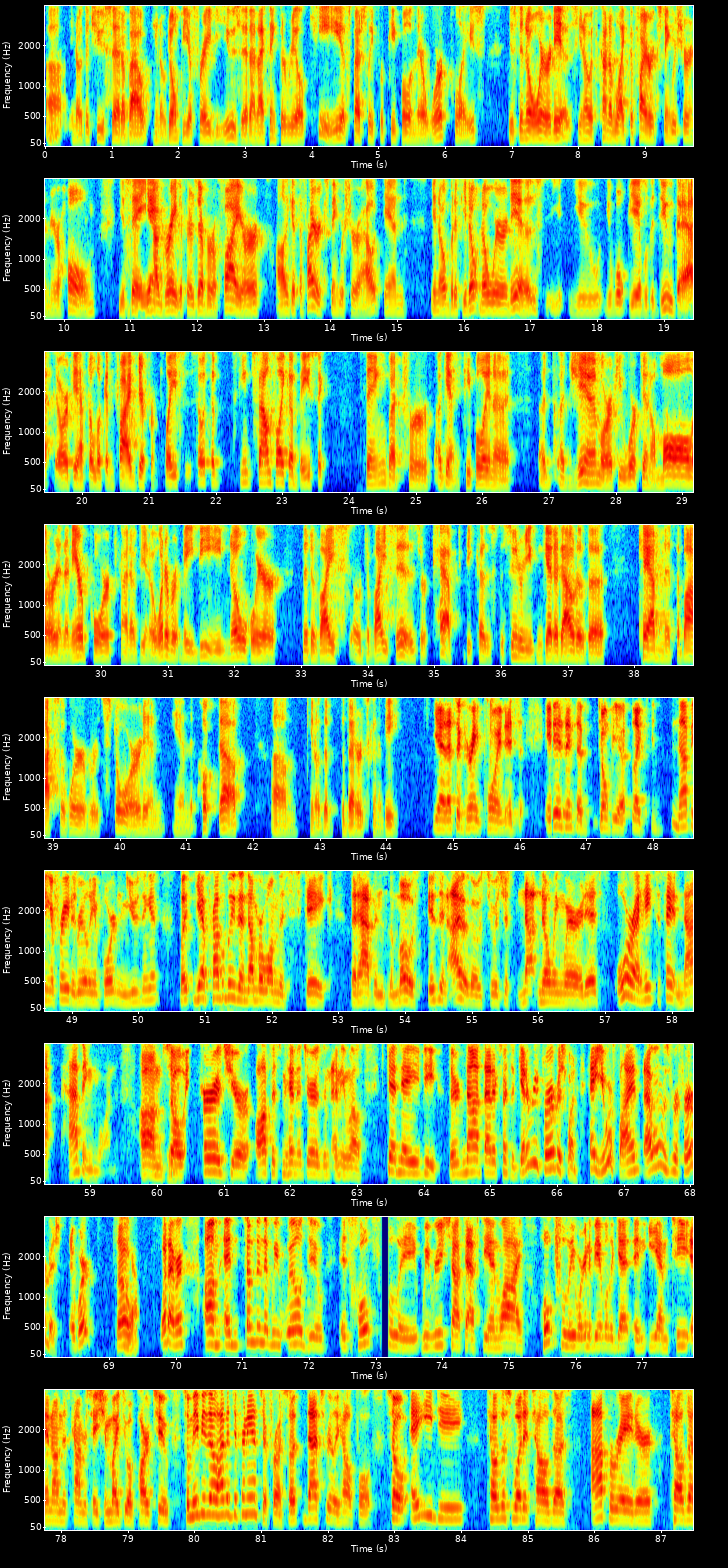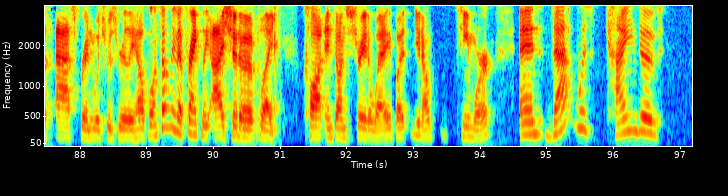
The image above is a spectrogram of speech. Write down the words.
uh, you know, that you said about, you know, don't be afraid to use it. And I think the real key, especially for people in their workplace, is to know where it is. You know, it's kind of like the fire extinguisher in your home. You say, yeah, great. If there's ever a fire, I'll get the fire extinguisher out. And, you know, but if you don't know where it is, you, you, you won't be able to do that. Or if you have to look in five different places. So it's a seems sounds like a basic thing, but for again, people in a a, a, gym or if you worked in a mall or in an airport, kind of, you know, whatever it may be, know where the device or devices are kept because the sooner you can get it out of the cabinet, the box, or wherever it's stored and and hooked up, um, you know, the the better it's going to be. Yeah, that's a great point. It's it isn't the don't be a, like not being afraid is really important using it, but yeah, probably the number one mistake that happens the most isn't either of those two. It's just not knowing where it is, or I hate to say it, not having one. Um, so yeah. encourage your office managers and anyone else. Get an AED. They're not that expensive. Get a refurbished one. Hey, you were fine. That one was refurbished. It worked. So yeah whatever. Um, and something that we will do is hopefully we reached out to FDNY. Hopefully, we're going to be able to get an EMT in on this conversation, might do a part two. So maybe they'll have a different answer for us. So that's really helpful. So AED tells us what it tells us, operator tells us aspirin, which was really helpful and something that frankly I should have like caught and done straight away, but you know, teamwork. And that was kind of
